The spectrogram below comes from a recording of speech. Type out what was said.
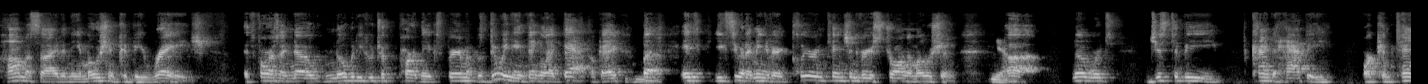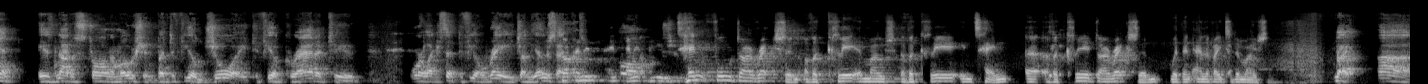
homicide and the emotion could be rage. As far as I know, nobody who took part in the experiment was doing anything like that. Okay, but it, you see what I mean? A very clear intention, very strong emotion. Yeah. Uh, in other words, just to be kind of happy or content is not a strong emotion, but to feel joy, to feel gratitude, or like I said, to feel rage on the other side. So an, an, an, intentful direction of a clear emotion, of a clear intent, uh, of a clear direction with an elevated emotion. Right. Uh,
